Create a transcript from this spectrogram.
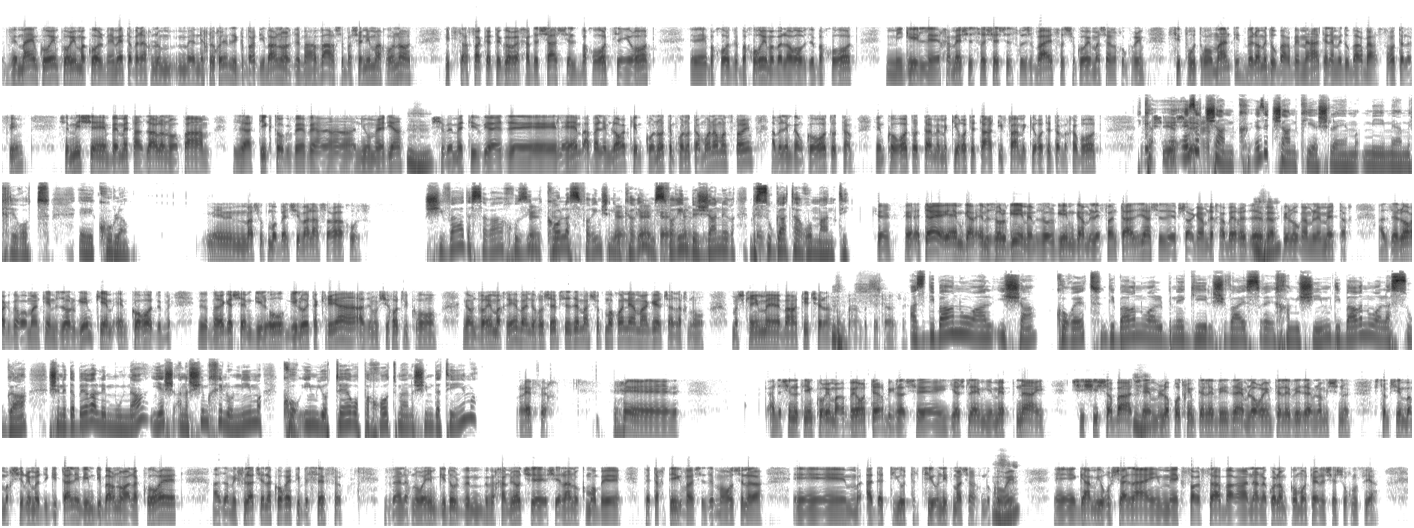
ומה הם קוראים? קוראים הכל, באמת, אבל אנחנו, אנחנו יכולים, כבר דיברנו על זה בעבר, שבשנים האחרונות הצטרפה קטגוריה חדשה של בחורות צעירות, אה, בחורות ובחורים, אבל לרוב זה בחורות, מגיל 15, 16, 17, שקוראים מה שאנחנו קוראים ספרות רומנטית, ולא מדובר במעט, אלא מדובר בעשרות אלפים. שמי שבאמת עזר לנו הפעם זה הטיק טוק והניו מדיה, mm-hmm. שבאמת הביאה את זה אליהם, אבל הם לא רק, הן קונות, הן קונות המון המון ספרים, אבל הן גם קוראות אותם. הן קוראות אותם, הן מכירות את העטיפה, מכירות את המחברות. וכשיש... איזה אה, צ'אנק, איזה צ'אנק יש להם מהמכירות אה, כולה? משהו כמו בין 7 ל-10 אחוז. 7 עד 10 אחוזים כן, מכל כן. הספרים שנמכרים כן, הם כן, ספרים כן, בז'אנר, כן. בסוגת הרומנטי. כן, כן. תראה, הם, גם, הם זולגים, הם זולגים גם לפנטזיה, שזה אפשר גם לחבר את זה, mm-hmm. ואפילו גם למתח. אז זה לא רק ברומנטי, הם זולגים כי הם, הם קורות, וברגע שהם גילו, גילו את הקריאה, אז הם ממשיכות לקרוא גם דברים אחרים, ואני חושב שזה משהו כמו חוני המעגל, שאנחנו משקיעים אה, בעתיד שלנו בקטע הזה. אז דיברנו על אישה קוראת, דיברנו על בני גיל 17-50, דיברנו על הסוגה, שנדבר על אמונה, יש אנשים חילונים קוראים יותר או פחות מאנשים דתיים? ההפך. אנשים דתיים קוראים הרבה יותר בגלל שיש להם ימי פנאי, שישי שבת, שהם לא פותחים טלוויזיה, הם לא רואים טלוויזיה, הם לא משתמשים במכשירים הדיגיטליים, ואם דיברנו על הקוראת, אז המפלט של הקוראת היא בספר. ואנחנו רואים גידול בחנויות שלנו, כמו בפתח תקווה, שזה מעוז של אה, הדתיות הציונית, מה שאנחנו קוראים. Mm-hmm. גם ירושלים, אה, כפר סבא, רעננה, כל המקומות האלה שיש אוכלוסייה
